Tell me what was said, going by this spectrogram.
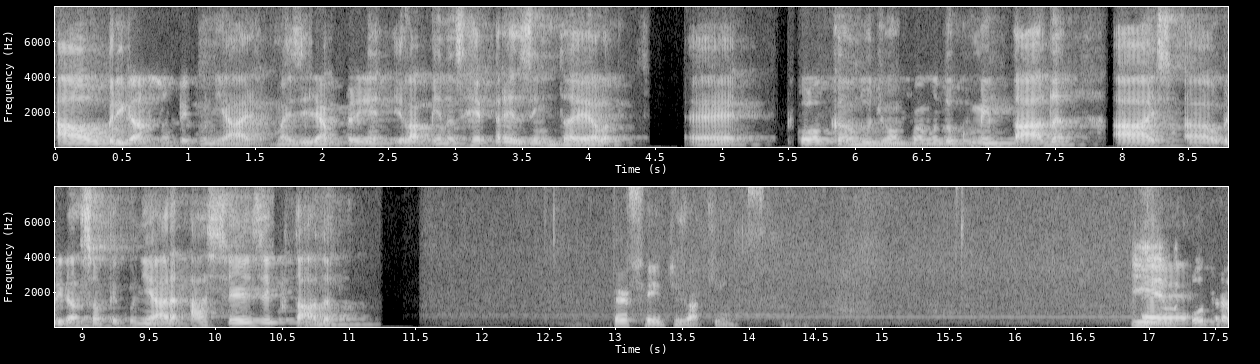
a obrigação pecuniária, mas ele, ele apenas representa ela, é, colocando de uma forma documentada a, a obrigação pecuniária a ser executada. Perfeito, Joaquim. E é... outra,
